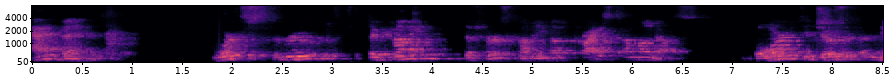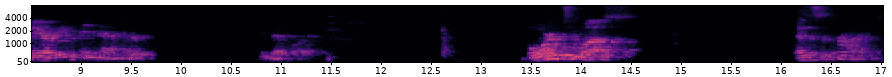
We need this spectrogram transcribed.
Advent works through the coming, the first coming of Christ among us, born to Joseph and Mary in Nazareth in Bethlehem. Born to us as a surprise.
